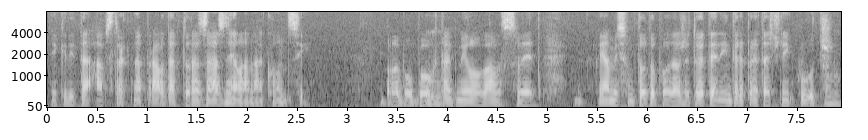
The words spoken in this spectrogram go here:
niekedy tá abstraktná pravda, ktorá zaznela na konci, lebo Boh mm. tak miloval svet. Ja by som toto povedal, že to je ten interpretačný kľúč. Ano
